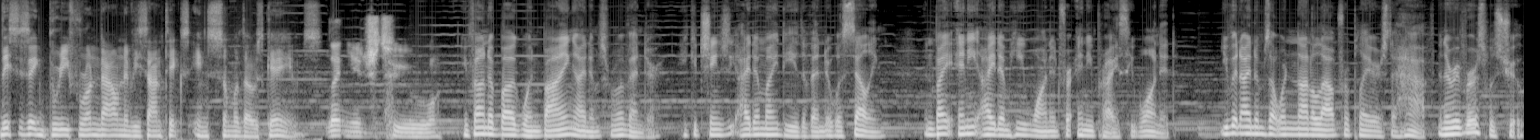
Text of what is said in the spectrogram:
this is a brief rundown of his antics in some of those games. Lineage 2. He found a bug when buying items from a vendor. He could change the item ID the vendor was selling and buy any item he wanted for any price he wanted. Even items that were not allowed for players to have. And the reverse was true.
